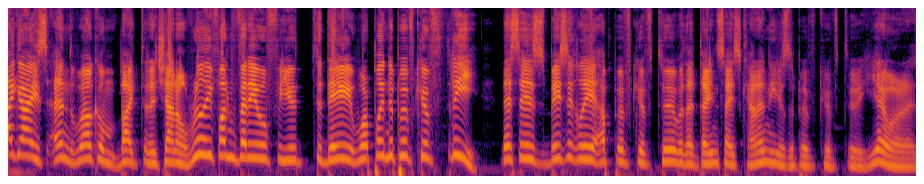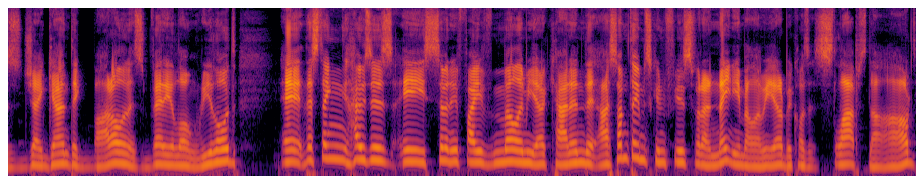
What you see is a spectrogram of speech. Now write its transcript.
Hi guys, and welcome back to the channel. Really fun video for you today. We're playing the Poofkov 3. This is basically a Poofkov 2 with a downsized cannon. Here's the Poofkov 2 here, where it's gigantic barrel and it's very long reload. Uh, this thing houses a 75mm cannon that I sometimes confuse for a 90mm because it slaps that hard.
